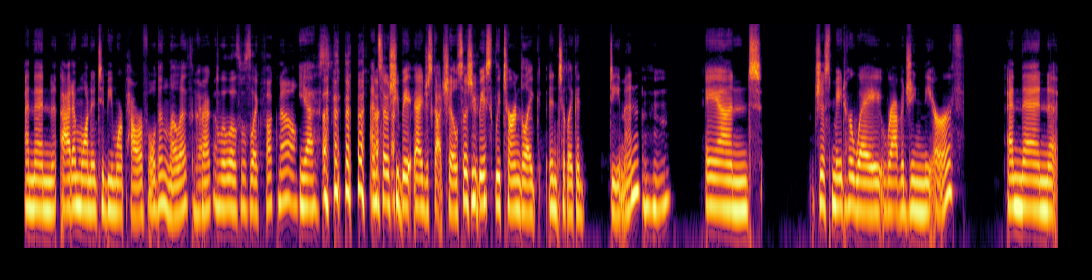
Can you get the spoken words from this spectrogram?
And then Adam wanted to be more powerful than Lilith, yeah. correct? And Lilith was like, "Fuck no." Yes. and so she, ba- I just got chills. So she basically turned like into like a demon, mm-hmm. and just made her way ravaging the earth. And then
